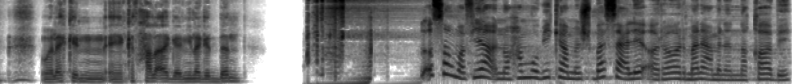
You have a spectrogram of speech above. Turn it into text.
ولكن هي كانت حلقة جميلة جدا. القصة وما فيها إنه حمو بيكا مش بس عليه قرار منع من النقابة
